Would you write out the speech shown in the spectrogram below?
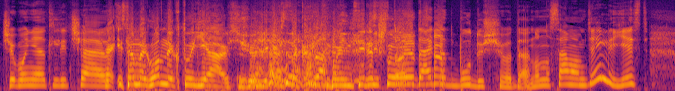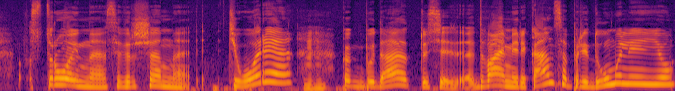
чем они Да, отличаются. И самое главное, кто я еще, мне кажется, каждого И что интересует. ждать от будущего, да. Но на самом деле есть стройная совершенно теория, как бы, да, то есть э, два американца придумали ее,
